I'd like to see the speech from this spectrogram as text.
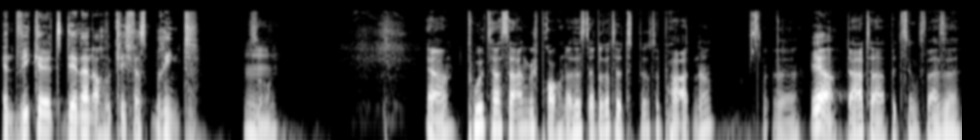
entwickelt, der dann auch wirklich was bringt. Mhm. So. Ja, Tools hast du angesprochen, das ist der dritte, dritte Part, ne? Äh, ja. Data, beziehungsweise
